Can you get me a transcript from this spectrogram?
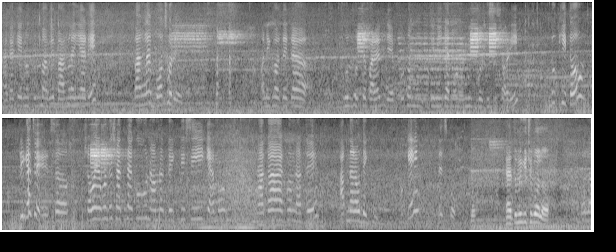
ঢাকাকে নতুনভাবে বাংলা ইয়ারে বাংলা বছরে। অনেক হয়তো এটা ভুল ধরতে পারেন যে প্রথম দিনই কেন মিস করতেছি সরি দুঃখিত। ঠিক আছে তো সবাই আমাদের সাথে থাকুন আমরা দেখতেছি কেমন ঢাকা এখন রাত্রে আপনারাও দেখুন ওকে লেটস গো হ্যাঁ তুমি কিছু বলো। বলো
